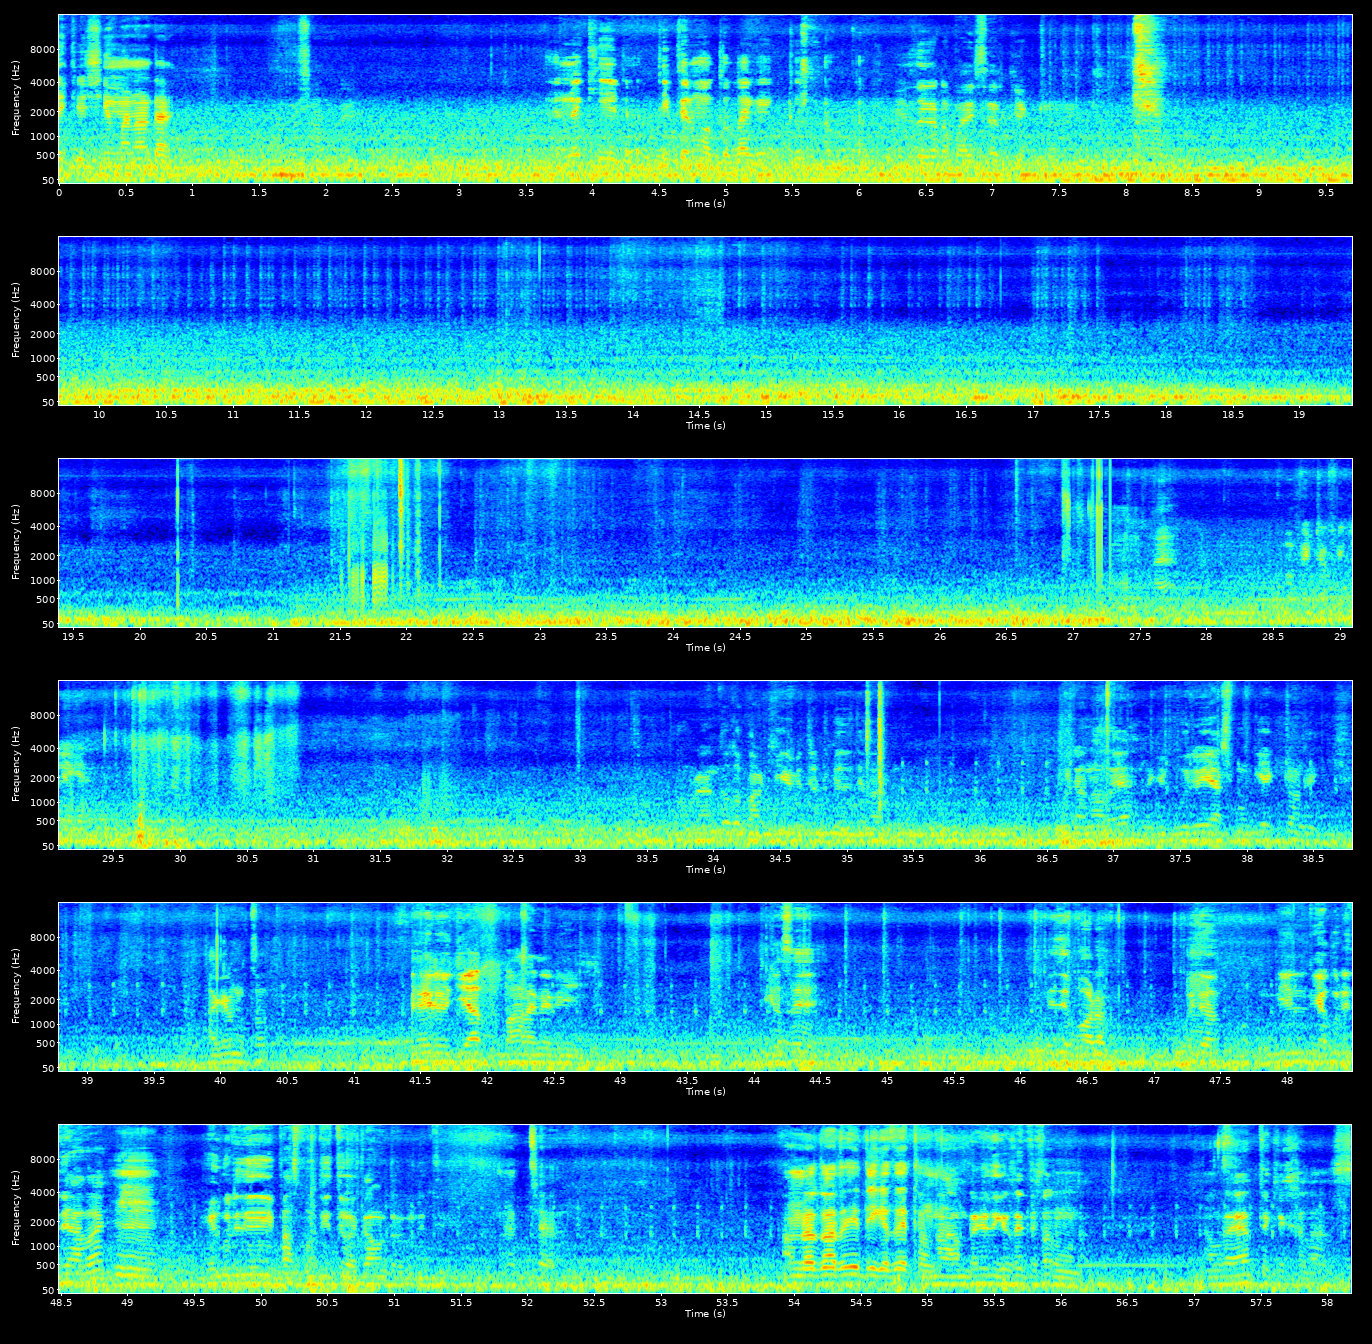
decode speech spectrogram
দেখি সীমানাটা সামনে এমনি কি এটা টিপের মতো লাগে একটু। এই জায়গাটা পাইছে আর কি একটু অনেক। হ্যাঁ কফি টফি লেগে আমরা অন্তত পার্কিং এর ভিতরে ঢুকে যেতে পারব ঘুরে না যায় নাকি ঘুরে আসব গিয়ে একটু অনেক আগের মতো। রয়েছে আর বাহারানের এই ঠিক আছে? এই যে বর্ডার ওই যে নীল ইয়াগুলি দেখা যায় এগুলি দিয়ে পাসপোর্ট দিতে হয় কাউন্টারগুলিতে আচ্ছা। আমরা তো আর এদিকে যেতাম না। না আমরা এদিকে যাইতে পারব না। আমরা এর থেকে খালাস।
